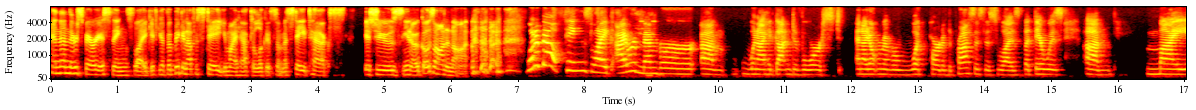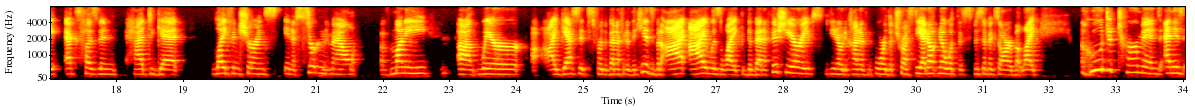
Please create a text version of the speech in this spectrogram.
And then there's various things like if you have a big enough estate you might have to look at some estate tax issues you know it goes on and on things like i remember um, when i had gotten divorced and I don't remember what part of the process this was, but there was um, my ex husband had to get life insurance in a certain amount of money um, where I guess it's for the benefit of the kids, but I I was like the beneficiary, you know, to kind of or the trustee. I don't know what the specifics are, but like who determines and is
